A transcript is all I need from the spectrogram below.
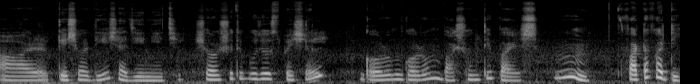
আর কেশর দিয়ে সাজিয়ে নিয়েছি। সরস্বতী পুজো স্পেশাল গরম গরম বাসন্তী পায়েস। হুম ফাটাফাটি।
